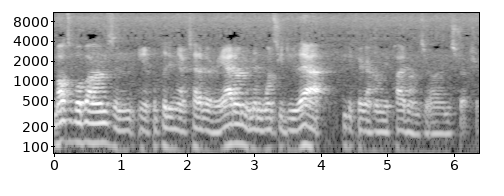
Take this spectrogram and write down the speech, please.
multiple bonds and you know completing the octet of every atom. And then once you do that, you can figure out how many pi bonds there are in the structure.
